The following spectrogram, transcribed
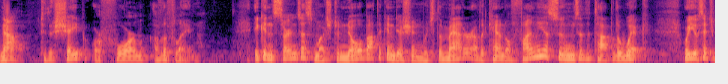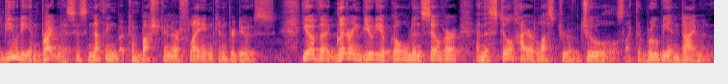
Now, to the shape or form of the flame. It concerns us much to know about the condition which the matter of the candle finally assumes at the top of the wick, where you have such beauty and brightness as nothing but combustion or flame can produce. You have the glittering beauty of gold and silver, and the still higher luster of jewels like the ruby and diamond.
